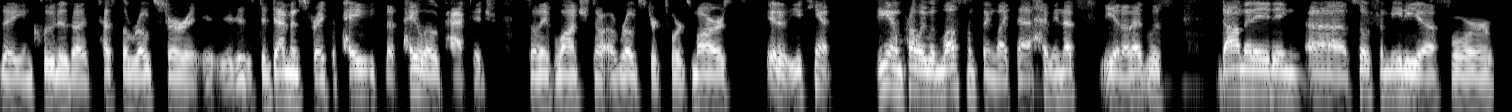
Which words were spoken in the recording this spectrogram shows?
they included a Tesla Roadster. It, is to demonstrate the pay the payload package. So they've launched a Roadster towards Mars. You know, you can't. GM probably would love something like that. I mean, that's you know that was dominating uh, social media for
